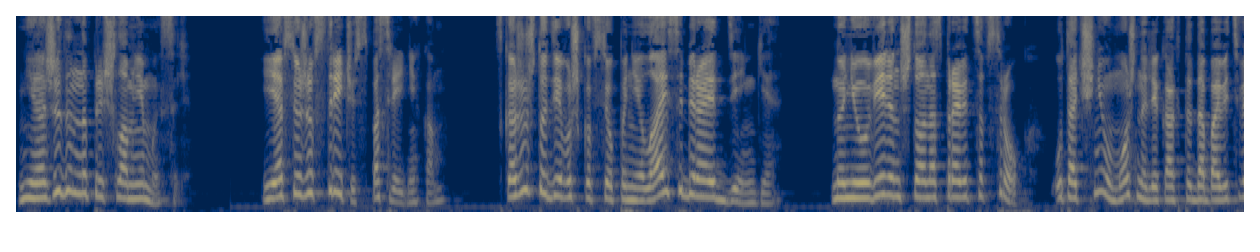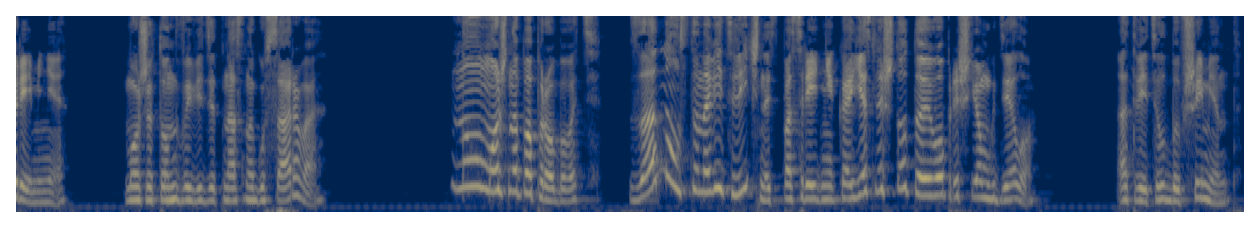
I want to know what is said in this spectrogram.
Неожиданно пришла мне мысль. «Я все же встречусь с посредником. Скажу, что девушка все поняла и собирает деньги. Но не уверен, что она справится в срок. Уточню, можно ли как-то добавить времени». Может, он выведет нас на Гусарова? Ну, можно попробовать. Заодно установить личность посредника. Если что, то его пришьем к делу. Ответил бывший мент.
